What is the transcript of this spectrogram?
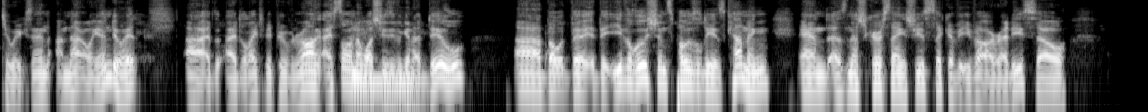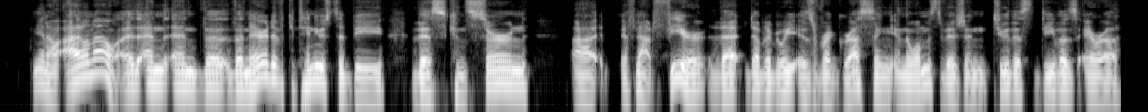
two weeks in, I'm not really into it. Uh, I'd, I'd, like to be proven wrong. I still don't know what she's even going to do. Uh, but the the evolution supposedly is coming, and as Neshkur saying, she's sick of Eva already. So you know, I don't know. And and the the narrative continues to be this concern uh, if not fear, that WWE is regressing in the women's division to this Divas era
